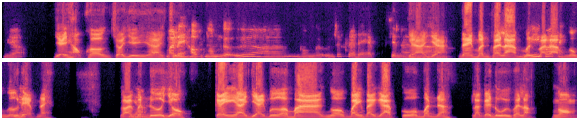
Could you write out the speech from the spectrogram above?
dạ dễ học hơn so với uh, mà đây học ngôn ngữ uh, ngôn ngữ rất là đẹp cho nên dạ uh, dạ đây mình phải làm mình phải làm này. ngôn ngữ dạ. đẹp này rồi dạ. mình đưa vô cái uh, vài bữa mà ngon mấy bài gáp của mình đó là cái đuôi phải là ngon.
